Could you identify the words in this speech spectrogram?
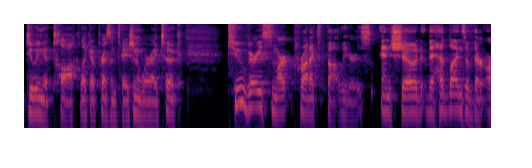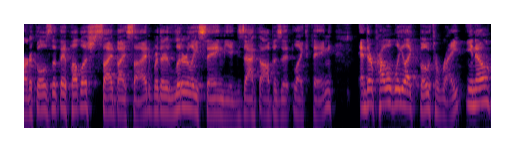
doing a talk, like a presentation where I took two very smart product thought leaders and showed the headlines of their articles that they published side by side, where they're literally saying the exact opposite like thing. And they're probably like both right, you know?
